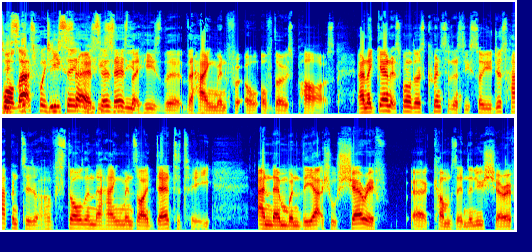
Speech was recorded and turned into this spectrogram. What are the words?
Well, that's what he, say- says. He says, that he's the, the hangman for, of, of those parts. And again, it's one of those coincidences. So you just happen to have stolen the hangman's identity, and then when the actual sheriff uh, comes in, the new sheriff,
